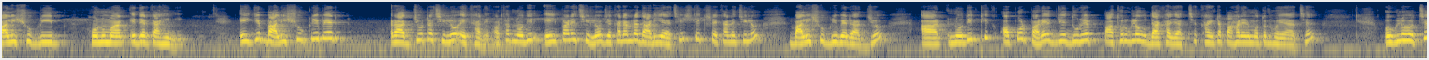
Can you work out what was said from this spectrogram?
বালি সুগ্রীব হনুমান এদের কাহিনী। এই যে বালি সুগ্রীবের রাজ্যটা ছিল এখানে, অর্থাৎ নদীর এই পারে ছিল যেখানে আমরা দাঁড়িয়ে আছি, ঠিক সেখানে ছিল বালি সুগ্রীবের রাজ্য। আর নদীর ঠিক অপর পারে যে দূরে পাথরগুলো দেখা যাচ্ছে, খানিকটা পাহাড়ের মতন হয়ে আছে, ওগুলো হচ্ছে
